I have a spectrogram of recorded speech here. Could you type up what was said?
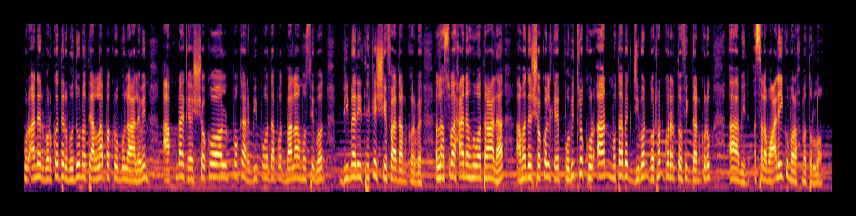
কোরআনের বরকতের বধুনতে আল্লাহ পাকরবুল আলমিন আপনাকে সকল প্রকার বিপদ, আপদ, বালা, মুসিবত, বিমারি থেকে শেফা দান করবে। আল্লাহ সুবাহ আমাদের সকলকে পবিত্র কোরআন মোতাবেক জীবন গঠন করার তৌফিক দান করুক। আমিন। আসসালামু আলাইকুম রহমতুল্লাহ।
